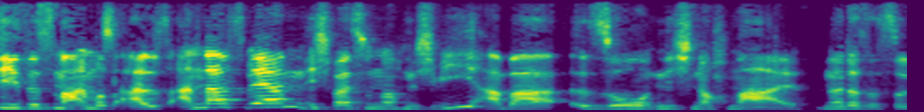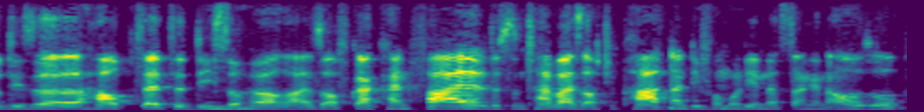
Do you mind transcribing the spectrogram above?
dieses Mal muss alles anders werden. Ich weiß nur noch nicht wie, aber so nicht nochmal. Ne, das ist so diese Hauptsätze, die ich so mhm. höre. Also auf gar keinen Fall. Das sind teilweise auch die Partner, die formulieren das dann genauso.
